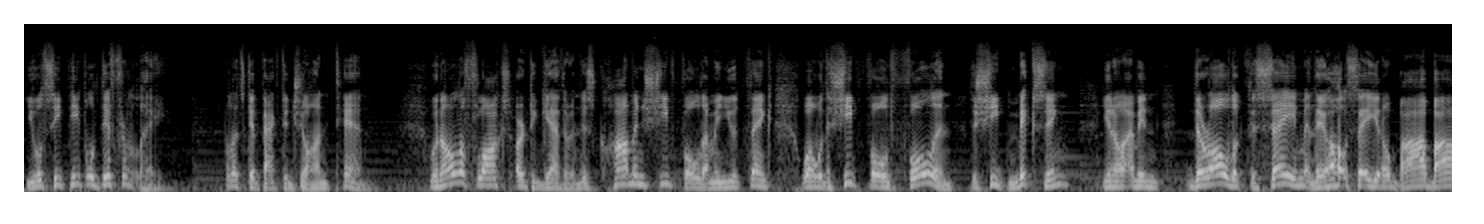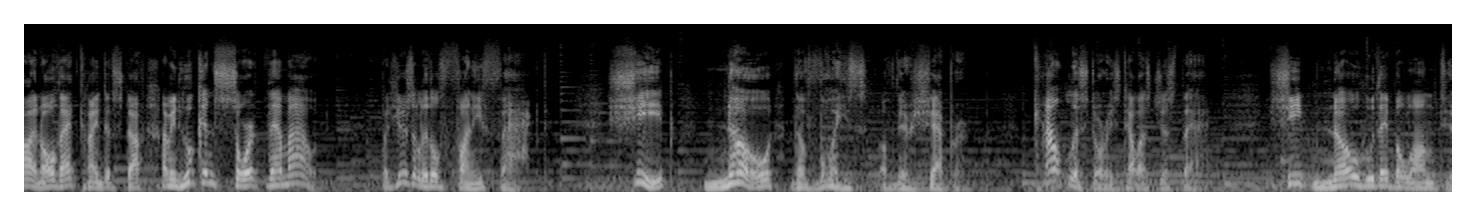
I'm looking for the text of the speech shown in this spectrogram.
you will see people differently. But let's get back to John 10. When all the flocks are together in this common sheepfold, I mean, you'd think, well, with the sheepfold full and the sheep mixing, you know, I mean, they all look the same and they all say, you know, ba ba and all that kind of stuff. I mean, who can sort them out? But here's a little funny fact sheep know the voice of their shepherd. Countless stories tell us just that. Sheep know who they belong to,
